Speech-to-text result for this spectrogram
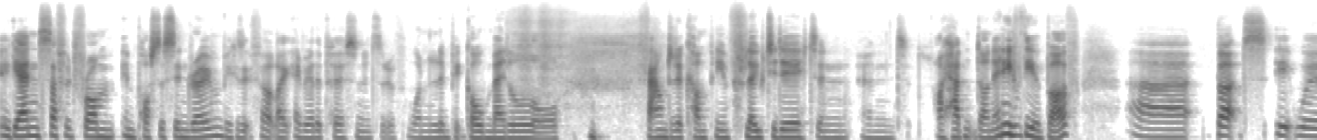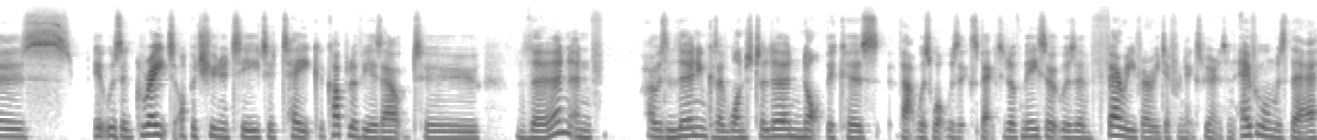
again, suffered from imposter syndrome because it felt like every other person had sort of won an Olympic gold medal or founded a company and floated it, and and I hadn't done any of the above. Uh, but it was it was a great opportunity to take a couple of years out to learn, and I was learning because I wanted to learn, not because that was what was expected of me. So it was a very, very different experience. And everyone was there,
